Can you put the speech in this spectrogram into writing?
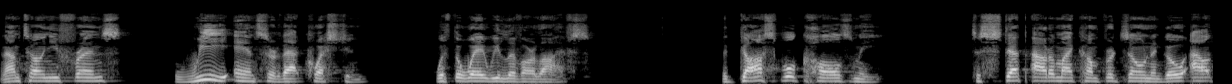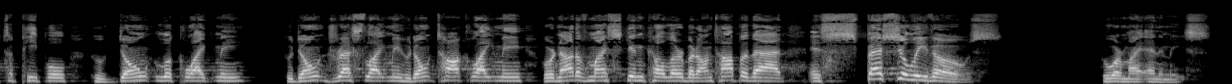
And I'm telling you, friends, we answer that question with the way we live our lives. The gospel calls me to step out of my comfort zone and go out to people who don't look like me, who don't dress like me, who don't talk like me, who are not of my skin color, but on top of that, especially those who are my enemies,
